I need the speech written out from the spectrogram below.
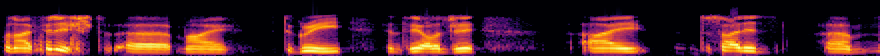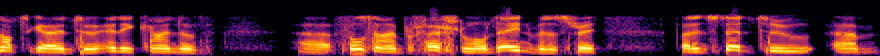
when I finished uh, my degree in theology, I decided um, not to go into any kind of uh, full-time professional ordained ministry, but instead to um,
